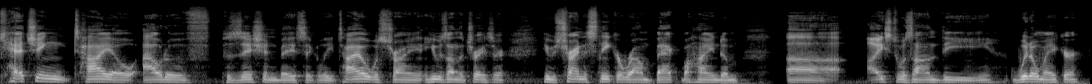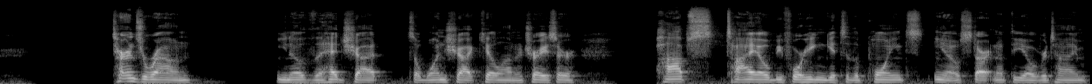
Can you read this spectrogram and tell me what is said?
catching Tayo out of position basically Tayo was trying he was on the tracer he was trying to sneak around back behind him uh iced was on the widowmaker turns around you know the headshot it's a one shot kill on a tracer pops Tayo before he can get to the point, you know, starting up the overtime.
